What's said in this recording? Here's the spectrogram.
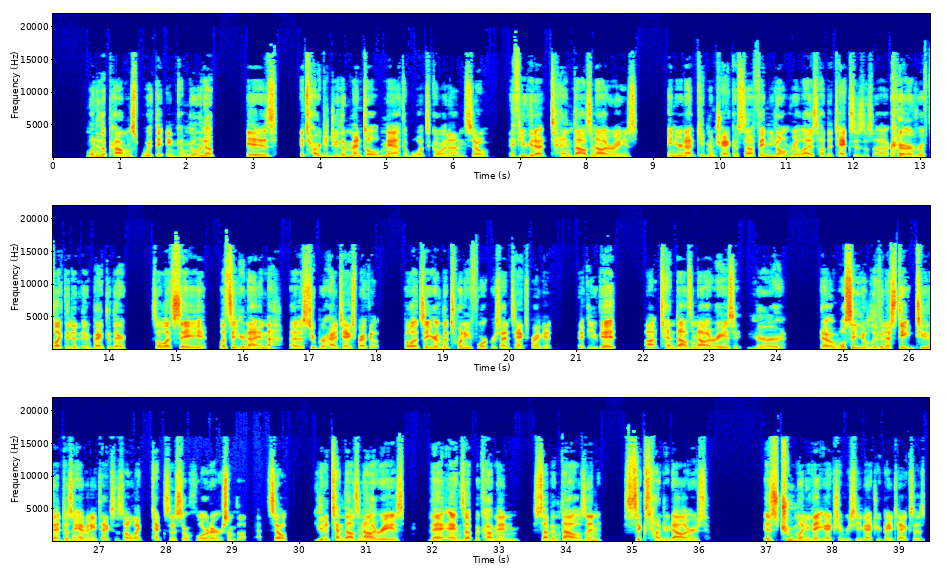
one of the problems with the income going up is it's hard to do the mental math of what's going on. So if you get a $10,000 raise and you're not keeping track of stuff and you don't realize how the taxes uh, are reflected and impacted there. So let's say, let's say you're not in the uh, super high tax bracket, but let's say you're in the 24% tax bracket. If you get uh, $10,000 raise, you're, uh, we'll say you live in a state too that doesn't have any taxes. So like Texas or Florida or something like that. So you get a $10,000 raise that ends up becoming $7,600 is true money that you actually receive after you pay taxes.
